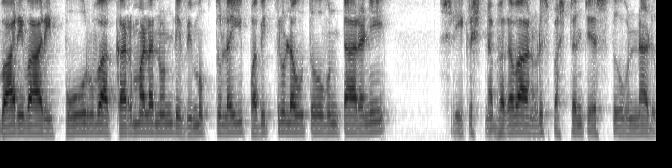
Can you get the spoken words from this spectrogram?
వారి వారి పూర్వ కర్మల నుండి విముక్తులై పవిత్రులవుతూ ఉంటారని శ్రీకృష్ణ భగవానుడు స్పష్టం చేస్తూ ఉన్నాడు.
